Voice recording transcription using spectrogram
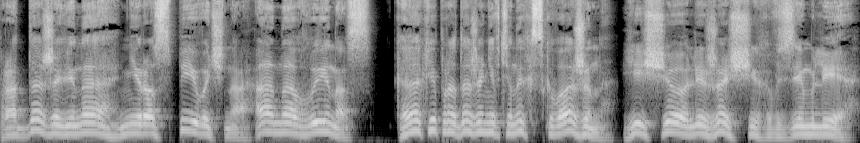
Продажа вина не распивочна, а на вынос, как и продажа нефтяных скважин, еще лежащих в земле.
